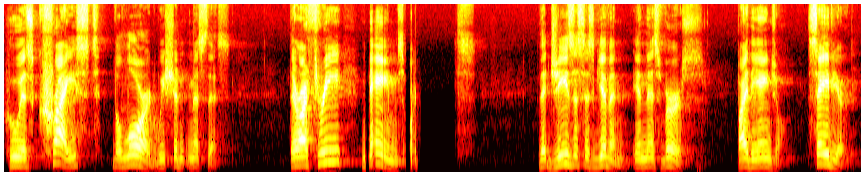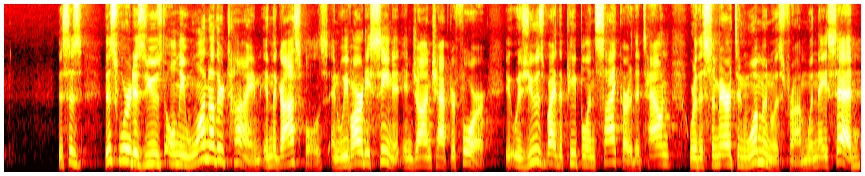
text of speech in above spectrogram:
who is Christ the Lord. We shouldn't miss this. There are three names or that Jesus is given in this verse by the angel Savior. This, is, this word is used only one other time in the Gospels, and we've already seen it in John chapter 4. It was used by the people in Sychar, the town where the Samaritan woman was from, when they said,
